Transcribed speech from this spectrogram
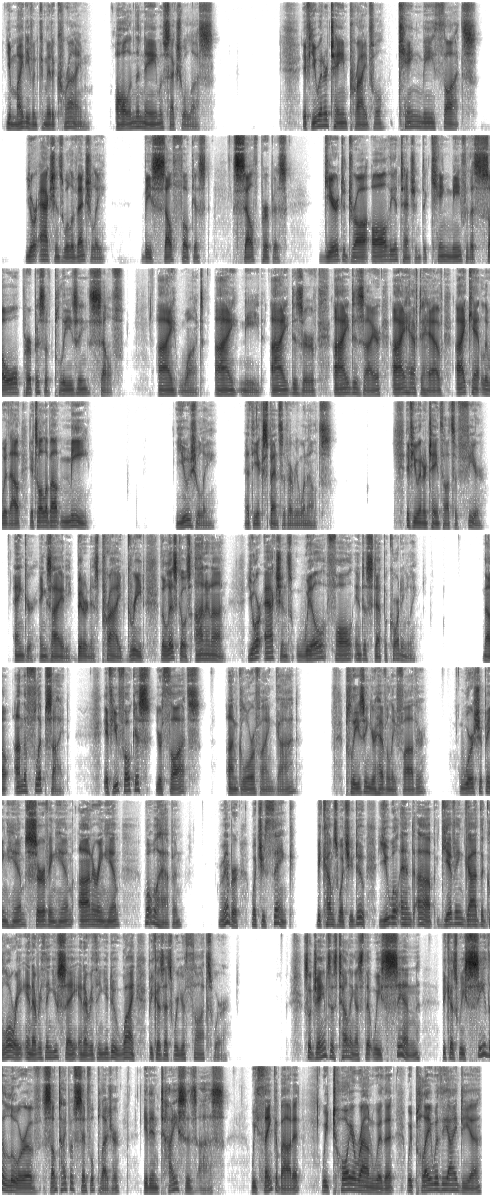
You might even commit a crime, all in the name of sexual lusts. If you entertain prideful, king me thoughts, your actions will eventually be self focused, self purpose, geared to draw all the attention to King Me for the sole purpose of pleasing self. I want, I need, I deserve, I desire, I have to have, I can't live without. It's all about me. Usually at the expense of everyone else. If you entertain thoughts of fear, anger, anxiety, bitterness, pride, greed. The list goes on and on. Your actions will fall into step accordingly. Now, on the flip side, if you focus your thoughts on glorifying God, pleasing your Heavenly Father, worshiping Him, serving Him, honoring Him, what will happen? Remember, what you think becomes what you do. You will end up giving God the glory in everything you say and everything you do. Why? Because that's where your thoughts were. So James is telling us that we sin because we see the lure of some type of sinful pleasure. It entices us. We think about it. We toy around with it. We play with the idea.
